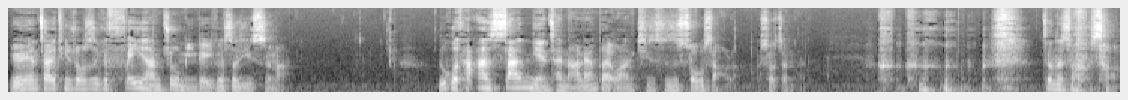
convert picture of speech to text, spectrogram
袁岩斋，听说是一个非常著名的一个设计师嘛。如果他按三年才拿两百万，其实是收少了。说真的，真的收少。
